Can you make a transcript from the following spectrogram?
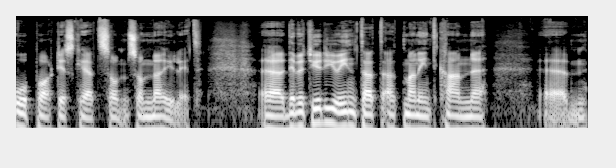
opartiskhet som, som möjligt. det betyder ju inte att, att man inte kan um,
